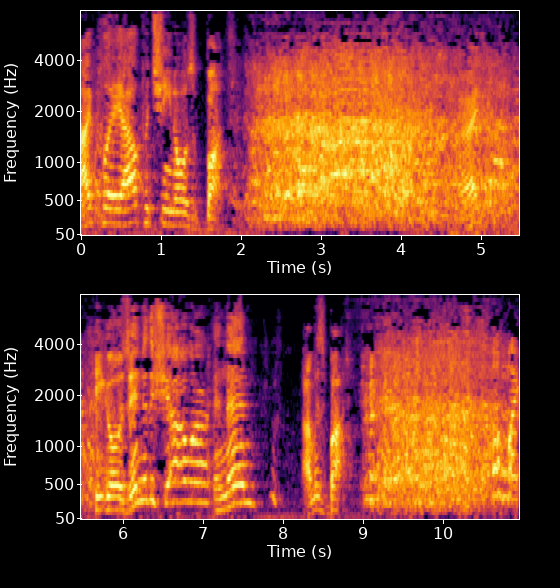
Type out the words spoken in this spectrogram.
I play Al Pacino's butt. All right? He goes into the shower, and then I'm his butt. Oh my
